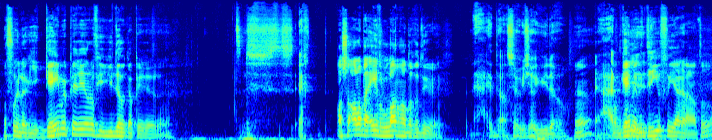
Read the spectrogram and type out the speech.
wat vond je leuk, je gamerperiode of je judoka-periode? Echt... Als ze allebei even lang hadden geduurd. Nee, dat is sowieso judo. Ja, Want game heb je drie of vier jaar gedaan, toch?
